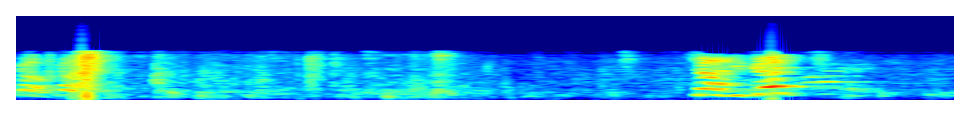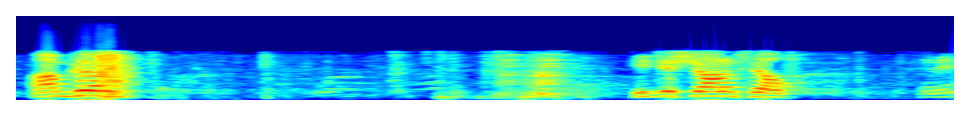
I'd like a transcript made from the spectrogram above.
Go. Go. John, you good? I'm good. He just shot himself. Did he?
